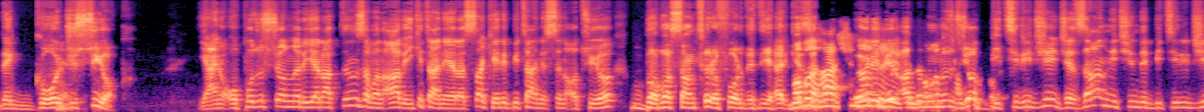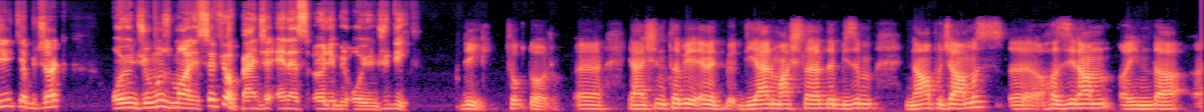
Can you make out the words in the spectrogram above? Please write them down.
ve golcüsü evet. yok. Yani o pozisyonları yarattığın zaman abi iki tane yaratsak herif bir tanesini atıyor. Baba santrafor dedi herkes. Baba, ha, Öyle bir adamımız yok. Bitirici cezanın içinde bitiricilik yapacak oyuncumuz maalesef yok. Bence Enes öyle bir oyuncu değil. Değil. Çok doğru. Ee, yani şimdi tabii evet diğer maçlarda bizim ne yapacağımız e, Haziran ayında e,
